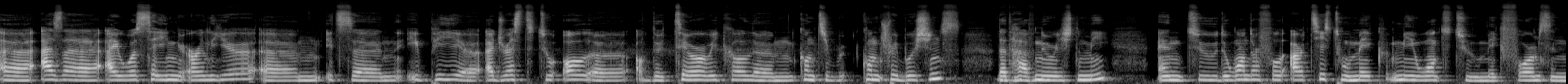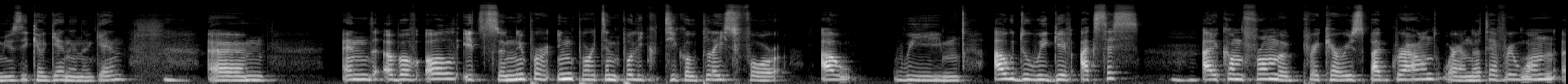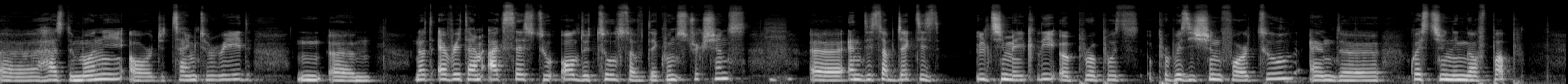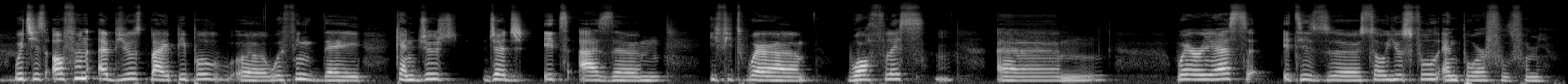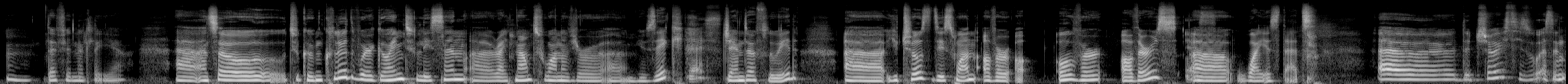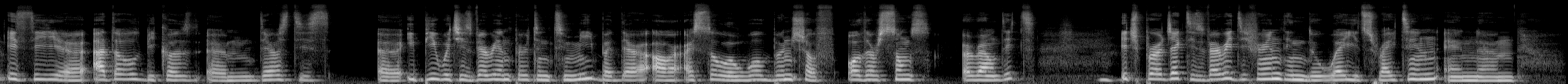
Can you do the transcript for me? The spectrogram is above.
uh, as uh, I was saying earlier, um, it's an EP uh, addressed to all uh, of the theoretical um, contrib- contributions that have nourished me and to the wonderful artists who make me want to make forms and music again and again. Um, and above all, it's an important political place for how we how do we give access? I come from a precarious background where not everyone uh, has the money or the time to read, um, not every time access to all the tools of deconstructions. Uh, and this subject is ultimately a propos- proposition for a tool and uh, questioning of pop, which is often abused by people uh, who think they can judge, judge it as um, if it were uh, worthless. Um, whereas it is uh, so useful and powerful for me. Mm, definitely, yeah. Uh, and so to conclude, we're going to listen uh, right now to one of your uh, music, Yes. Gender Fluid. Uh, you chose this one over over others. Yes. Uh, why is that? Uh, the choice is, wasn't easy uh, at all because um, there's this uh, EP which is very important to me, but there are I saw a whole bunch of other songs around it, Mm. Each project is very different in the way it's written and um,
